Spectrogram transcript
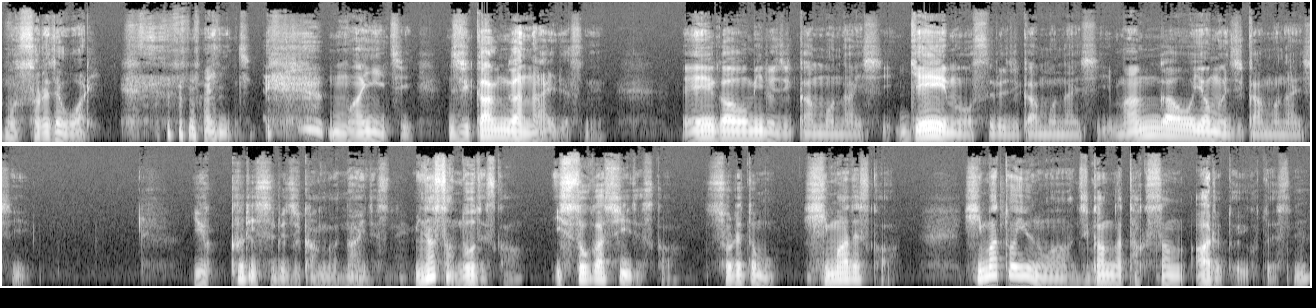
もうそれで終わり。毎日。毎日。時間がないですね。映画を見る時間もないしゲームをする時間もないし漫画を読む時間もないしゆっくりする時間がないですね。皆さんどうですか？忙しいですか？それとも暇ですか？暇というのは時間がたくさんあるということですね。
